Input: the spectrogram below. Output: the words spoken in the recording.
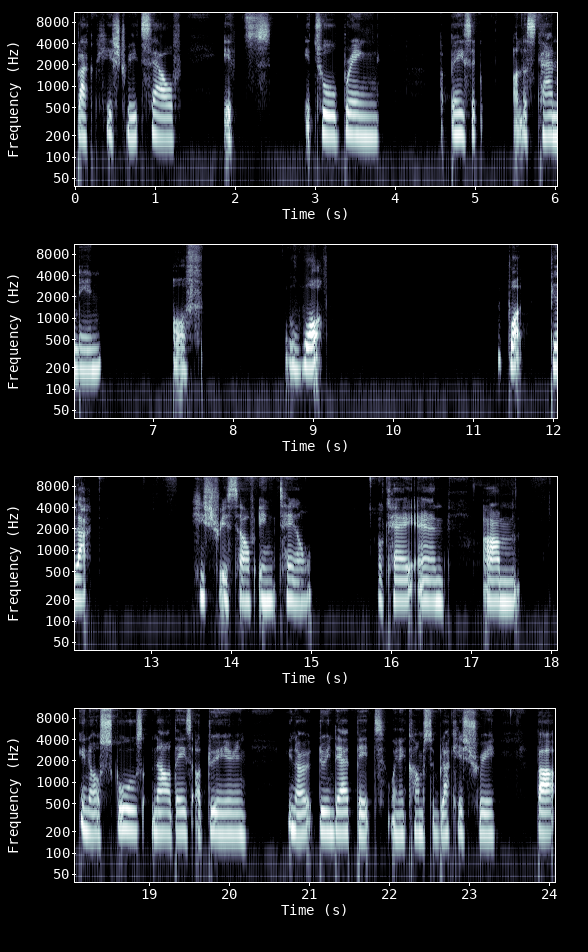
Black history itself, it's it will bring a basic understanding of what what black history itself entail. Okay, and um, you know, schools nowadays are doing, you know, doing their bit when it comes to black history. But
